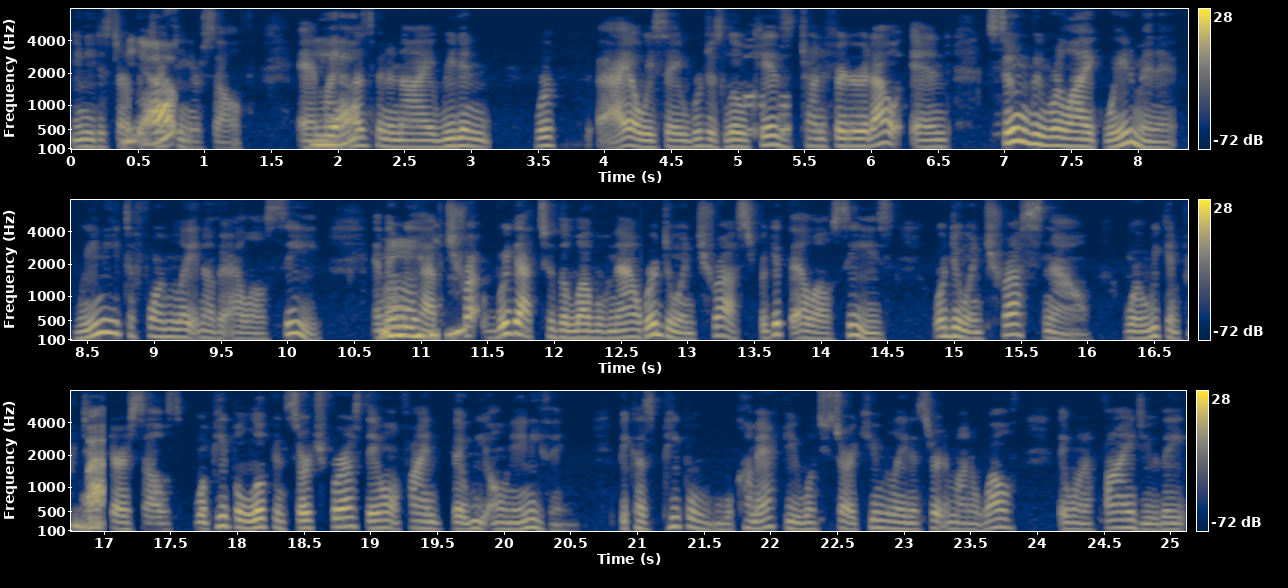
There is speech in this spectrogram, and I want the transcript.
You need to start yep. protecting yourself. And my yep. husband and I, we didn't we're I always say we're just little kids trying to figure it out. And soon we were like, wait a minute, we need to formulate another LLC. And then mm-hmm. we have mm-hmm. tr- we got to the level now we're doing trust. Forget the LLCs. We're doing trust now where we can protect wow. ourselves. When people look and search for us, they won't find that we own anything because people will come after you once you start accumulating a certain amount of wealth. They want to find you. They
